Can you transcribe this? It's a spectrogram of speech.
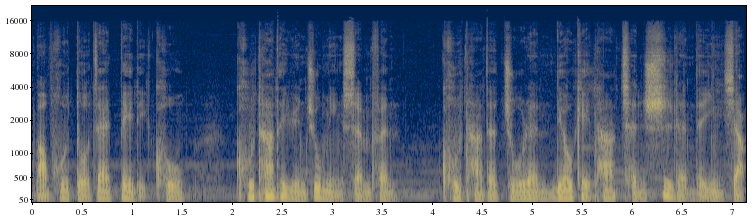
保普躲在被里哭，哭他的原住民身份，哭他的族人留给他城市人的印象。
